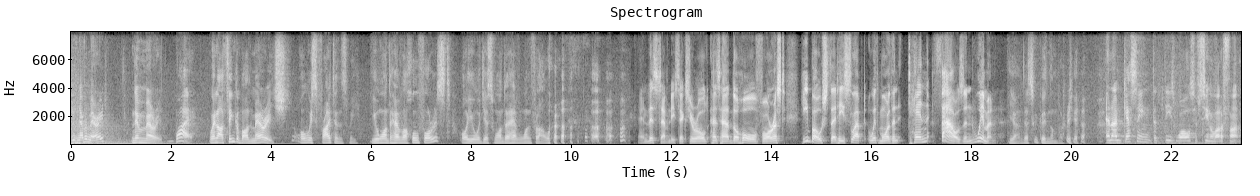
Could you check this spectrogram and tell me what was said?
You've never married? Never married. Why? When I think about marriage, always frightens me. You want to have a whole forest, or you just want to have one flower? and this 76 year old has had the whole forest. He boasts that he slept with more than 10,000 women. Yeah, that's a good number. yeah. And I'm guessing that these walls have seen a lot of fun.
